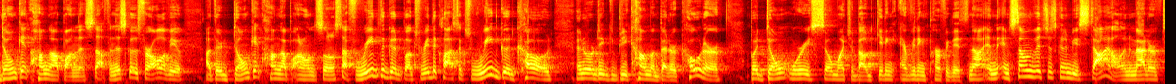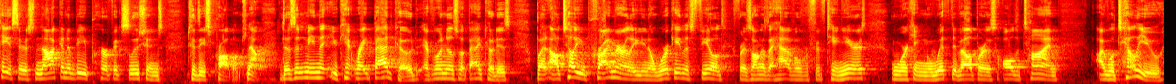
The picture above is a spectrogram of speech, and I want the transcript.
don't get hung up on this stuff. And this goes for all of you out there. Don't get hung up on all this little stuff. Read the good books, read the classics, read good code in order to become a better coder, but don't worry so much about getting everything perfect. It's not, and, and some of it's just going to be style and a matter of taste. There's not going to be perfect solutions to these problems. Now, doesn't mean that you can't write bad code. Everyone knows what bad code is, but I'll tell you primarily, you know, working in this field for as long as I have, over 15 years, working with developers all the time, I will tell you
